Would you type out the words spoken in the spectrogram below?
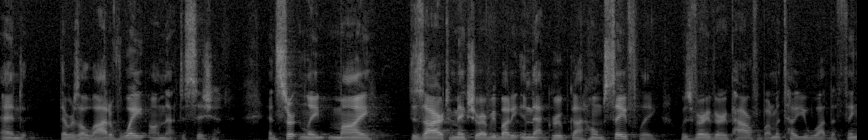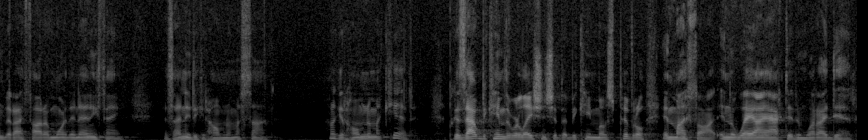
And there was a lot of weight on that decision. And certainly my desire to make sure everybody in that group got home safely was very, very powerful. But I'm going to tell you what, the thing that I thought of more than anything is I need to get home to my son. I want to get home to my kid. Because that became the relationship that became most pivotal in my thought, in the way I acted and what I did.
